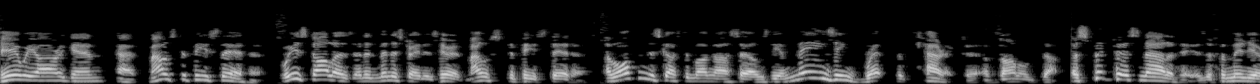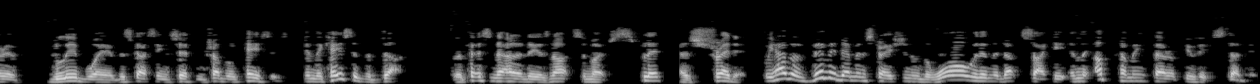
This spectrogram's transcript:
Here we are again at Mousterpiece Theatre. We scholars and administrators here at Mousterpiece Theatre have often discussed among ourselves the amazing breadth of character of Donald Duck. A split personality is a familiar if glib way of discussing certain troubled cases. In the case of the duck, the personality is not so much split as shredded. We have a vivid demonstration of the war within the duck psyche in the upcoming therapeutic study.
